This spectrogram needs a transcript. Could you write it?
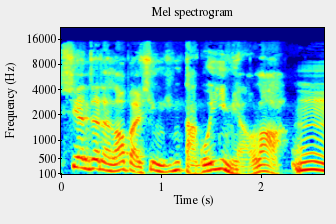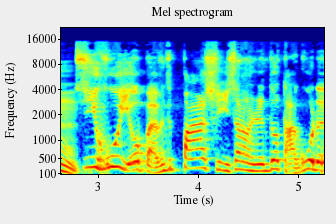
现在的老百姓已经打过疫苗了，嗯，几乎有百分之八十以上的人都打过了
